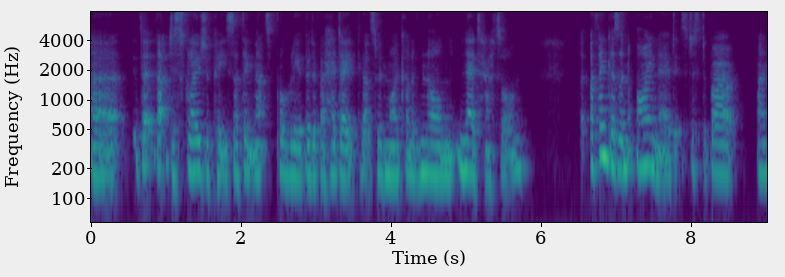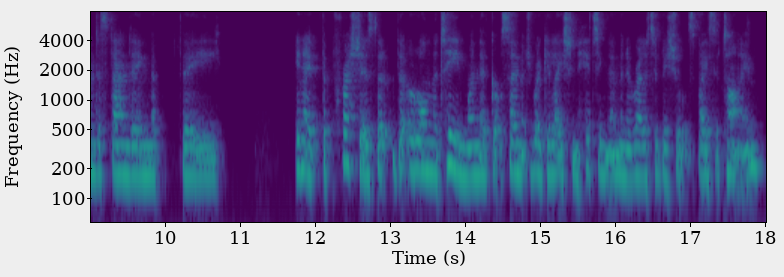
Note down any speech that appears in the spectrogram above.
uh, that that disclosure piece. I think that's probably a bit of a headache. That's with my kind of non-NED hat on. I think as an INED, it's just about understanding the, the you know the pressures that, that are on the team when they've got so much regulation hitting them in a relatively short space of time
